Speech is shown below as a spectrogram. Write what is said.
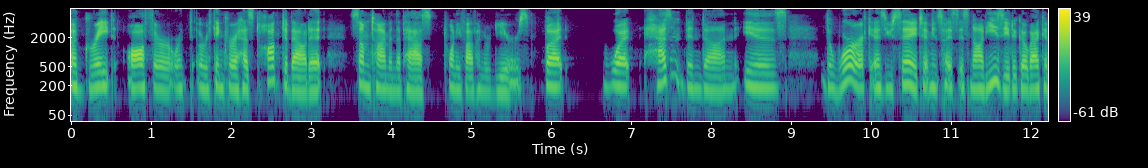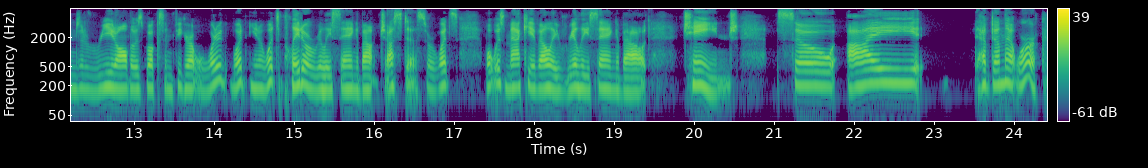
a great author or, or thinker has talked about it sometime in the past 2500 years. But what hasn't been done is the work, as you say, to, I mean, it's, it's not easy to go back and sort of read all those books and figure out well, what are, what you know what's Plato really saying about justice, or what's what was Machiavelli really saying about change. So I have done that work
